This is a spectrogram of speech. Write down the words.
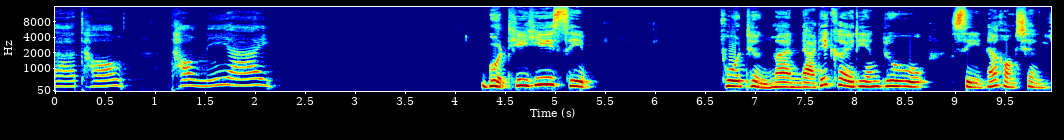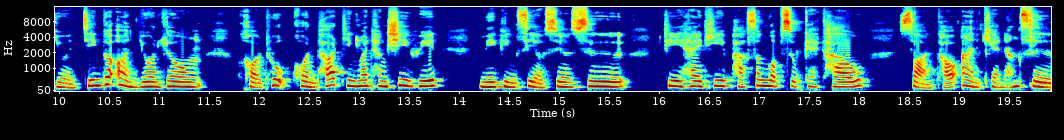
ลาทอง ทองนิยาย บทที่ยี่สิบ พูดถึงมารดาที่เคยเลี้ยงดูสีหน้าของเฉิงหยวนจิ้งก็อ่อนโยนลงขาถูกคนทอดทิ้งมาทั้งชีวิต มีเพียงเสี่ยวเซียวซือที่ให้ที่พักสงบสุขแก่เขา สอนเขาอ่านเขียนหนังสือ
